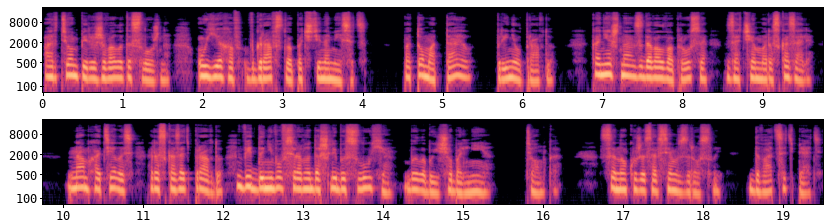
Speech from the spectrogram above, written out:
Артём переживал это сложно, уехав в графство почти на месяц. Потом оттаял, принял правду. Конечно, задавал вопросы, зачем мы рассказали. Нам хотелось рассказать правду, ведь до него все равно дошли бы слухи, было бы еще больнее. Темка. Сынок уже совсем взрослый, двадцать пять.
